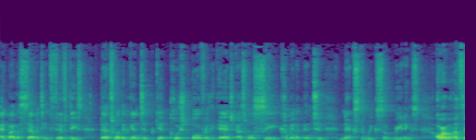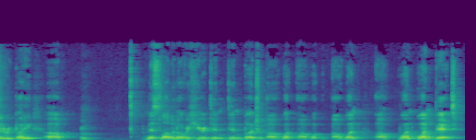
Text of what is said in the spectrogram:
and by the 1750s, that's when they begin to get pushed over the edge, as we'll see coming up into next week's uh, readings. All right, well, that's it, everybody. Uh, Miss London over here didn't didn't budge uh, what, uh, uh, one, uh, one, one bit.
